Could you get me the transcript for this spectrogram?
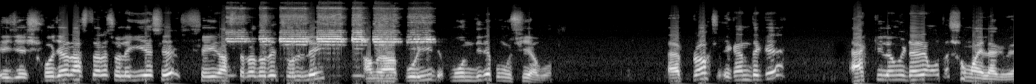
এই যে সোজা রাস্তাটা চলে গিয়েছে, সেই রাস্তাটা ধরে চললেই আমরা পুরীর মন্দিরে পৌঁছে যাব। অ্যাপ্রক্স এখান থেকে এক কিলোমিটারের মতো সময় লাগবে।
